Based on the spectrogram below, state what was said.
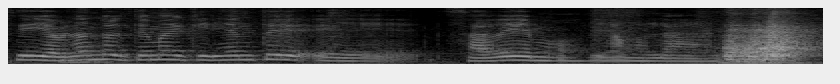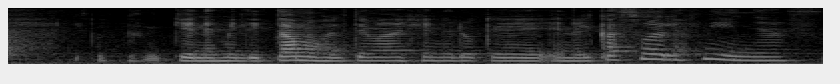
Sí, hablando del tema del cliente, eh, sabemos, digamos, la, quienes militamos el tema de género, que en el caso de las niñas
